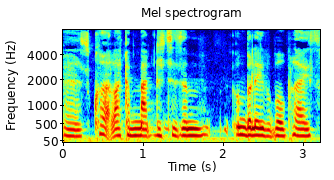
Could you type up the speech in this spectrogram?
Uh, it's quite like a magnetism, unbelievable place.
